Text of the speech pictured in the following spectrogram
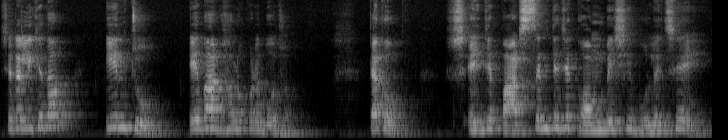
সেটা লিখে দাও। ইনটু এবার ভালো করে বোঝো। দেখো, এই যে পার্সেন্টেজে কম বেশি বলেছে,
